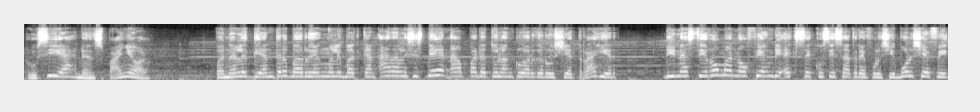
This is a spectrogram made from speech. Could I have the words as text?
Rusia, dan Spanyol. Penelitian terbaru yang melibatkan analisis DNA pada tulang keluarga Rusia terakhir dinasti Romanov yang dieksekusi saat revolusi Bolshevik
